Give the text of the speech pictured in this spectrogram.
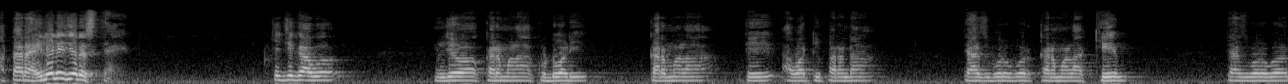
आता राहिलेले जे रस्ते आहेत ते जे गावं म्हणजे करमाळा कुडवाडी करमाळा ते आवाटी परांडा त्याचबरोबर करमाळा केम त्याचबरोबर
